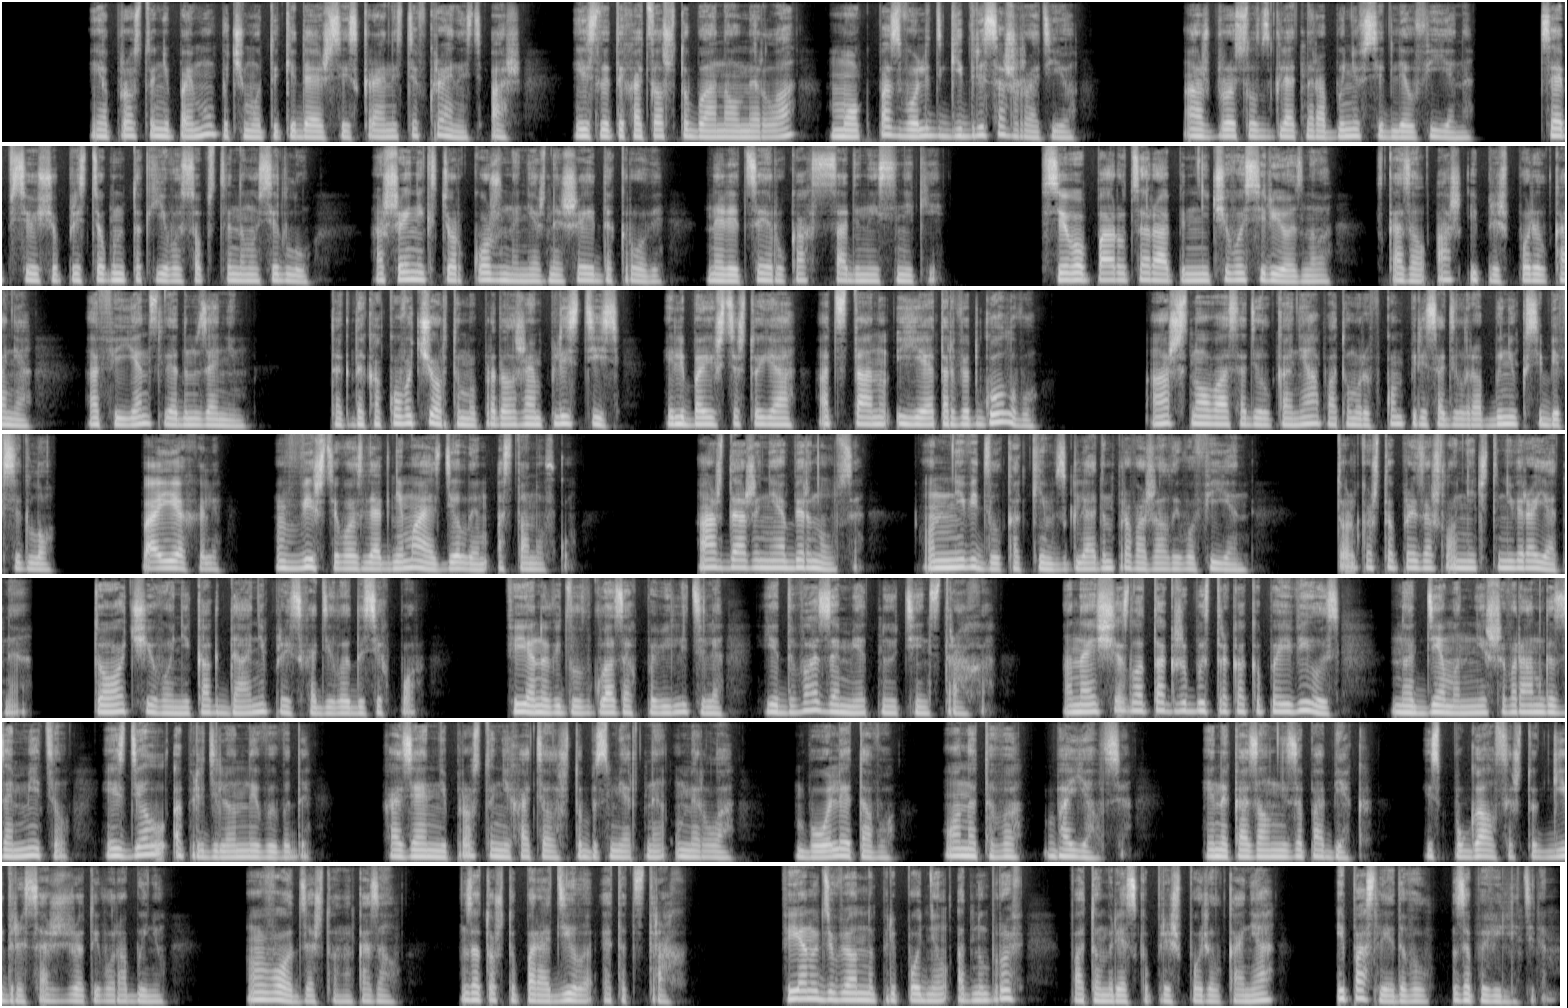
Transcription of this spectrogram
Я просто не пойму, почему ты кидаешься из крайности в крайность, Аш. Если ты хотел, чтобы она умерла, мог позволить Гидре сожрать ее. Аж бросил взгляд на рабыню в седле у Фиена. Цепь все еще пристегнута к его собственному седлу. Ошейник стер кожу на нежной шее до крови, на лице и руках ссадины и синяки. «Всего пару царапин, ничего серьезного, сказал Аш и пришпорил коня, а Фиен следом за ним. «Тогда какого чёрта мы продолжаем плестись? Или боишься, что я отстану и ей оторвет голову?» Аш снова осадил коня, а потом рывком пересадил рабыню к себе в седло. «Поехали. В Виште возле Огнемая сделаем остановку». Аш даже не обернулся. Он не видел, каким взглядом провожал его Фиен. Только что произошло нечто невероятное. То, чего никогда не происходило до сих пор. Фиен увидел в глазах повелителя едва заметную тень страха. Она исчезла так же быстро, как и появилась, но демон низшего ранга заметил и сделал определенные выводы — Хозяин не просто не хотел, чтобы смертная умерла. Более того, он этого боялся. И наказал не за побег. Испугался, что Гидра сожрет его рабыню. Вот за что наказал. За то, что породила этот страх. Фиен удивленно приподнял одну бровь, потом резко пришпорил коня и последовал за повелителем.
